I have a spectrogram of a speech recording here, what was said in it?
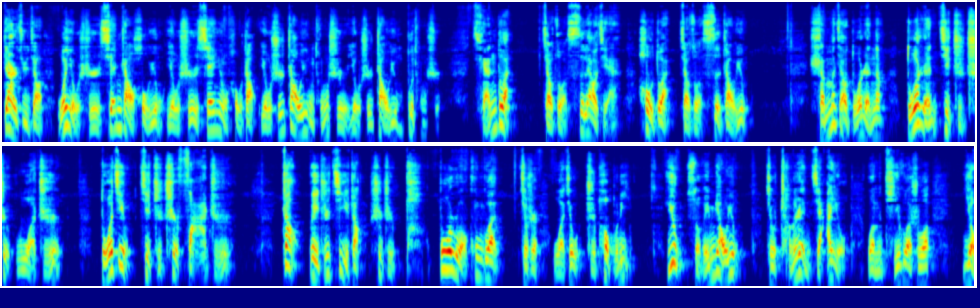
第二句叫“我有时先照后用，有时先用后照，有时照用同时，有时照用不同时”。前段叫做饲料简。后段叫做四照用，什么叫夺人呢？夺人即指斥我执，夺境即指斥法执，照谓之寂照，是指般若空观，就是我就只破不立。用所谓妙用，就承认假有。我们提过说，有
